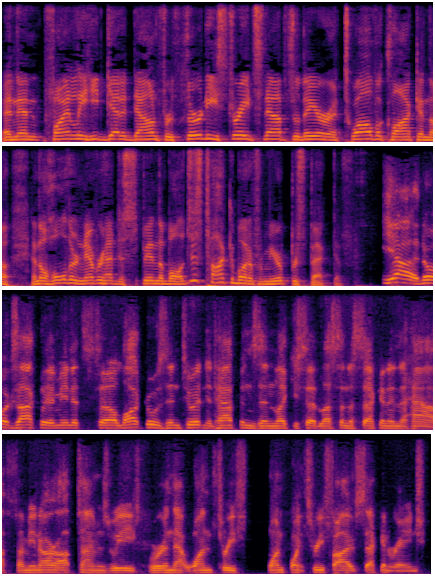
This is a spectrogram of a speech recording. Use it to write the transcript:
And then finally finally he'd get it down for 30 straight snaps or they are at 12 o'clock and the and the holder never had to spin the ball. Just talk about it from your perspective. Yeah, no, exactly. I mean, it's a lot goes into it, and it happens in, like you said, less than a second and a half. I mean, our op times we were in that one three one point three five second range.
